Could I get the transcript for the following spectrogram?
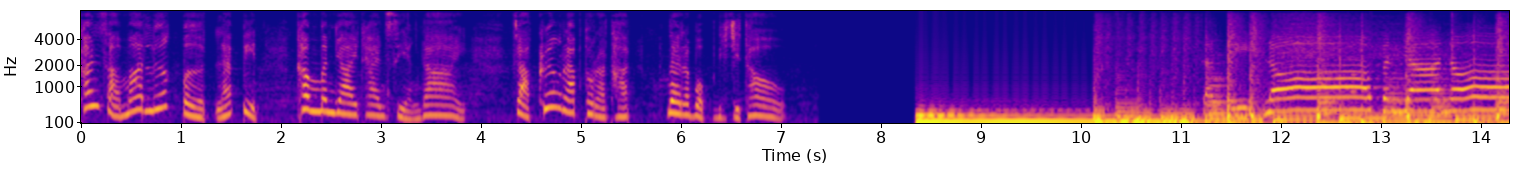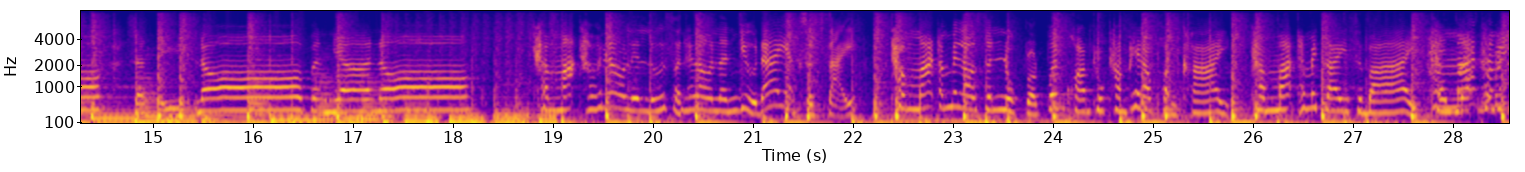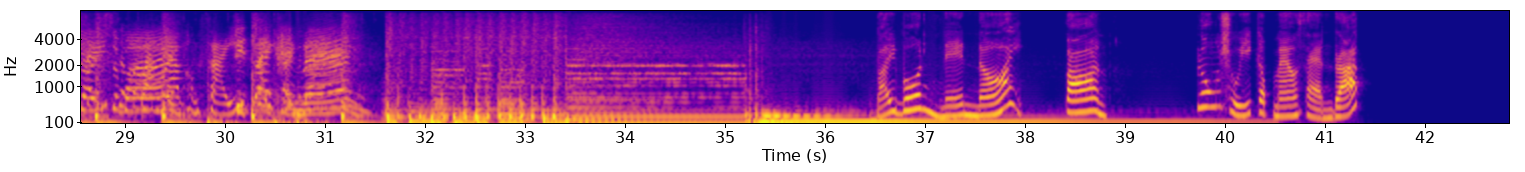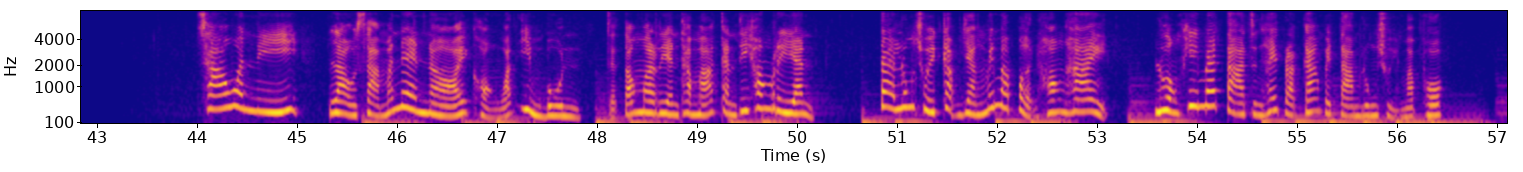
ท่านสามารถเลือกเปิดและปิดคำบรรยายแทนเสียงได้ จากเครื่องรับโทรทัศน์ในระบบดิจิทัล สติโนปัญญาโนสติโนปัญญาโนธรรมะทำให้เราเรียนรู้สอนให้เรานั้นอยู่ได้ ลดเปลื้องความทุกข์ทำให้เราผ่อนคลาย ธรรมะทำให้ใจสบาย ธรรมะทำให้ใจสบาย ปัญญาผ่องใส จิตใจแข็งแรง ใบบุญเนนน้อย ตอน ลุงฉุยกับแมวแสนรัก เช้าวันนี้ เหล่าสามเณรน้อยของวัดอิ่มบุญ จะต้องมาเรียนธรรมะกันที่ห้องเรียน แต่ลุงฉุยกลับยังไม่มาเปิดห้องให้ หลวงพี่แม่ตาจึงให้ปลาก้างไปตามลุงฉุยมาพบ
